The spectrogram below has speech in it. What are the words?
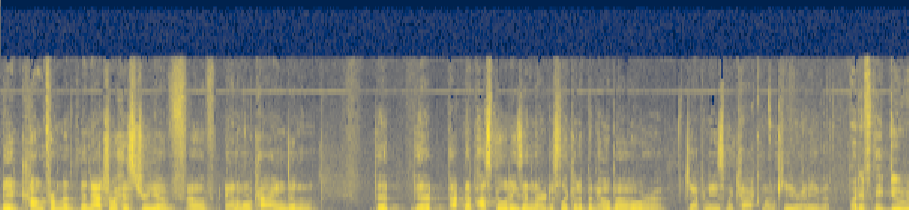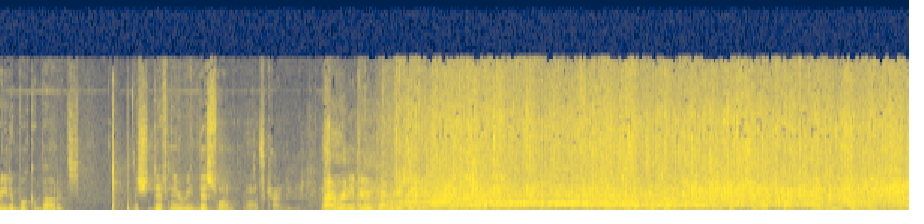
they come from the natural history of, of animal kind, and that, that, that possibility is in there. Just look at a bonobo or a Japanese macaque monkey or any of it. But if they do read a book about it, they should definitely read this one. Oh, that's kind of it. I really do. I really do mean it. Thank you so much for being on the show. Thank you Such so a pleasure. Much. This is too much fun. Thank I really appreciate so it.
